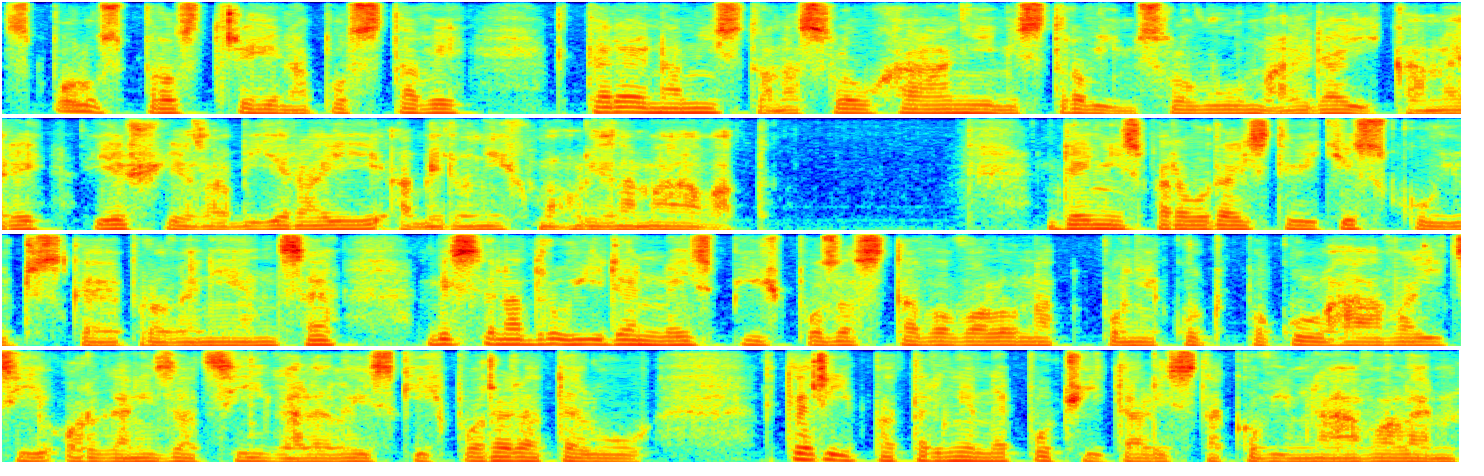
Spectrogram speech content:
spolu s prostřihy na postavy, které na místo naslouchání mistrovým slovům hledají kamery, jež je zabírají, aby do nich mohli zamávat. Denní zpravodajství tisku judské provenience by se na druhý den nejspíš pozastavovalo nad poněkud pokulhávající organizací galilejských pořadatelů, kteří patrně nepočítali s takovým návalem,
